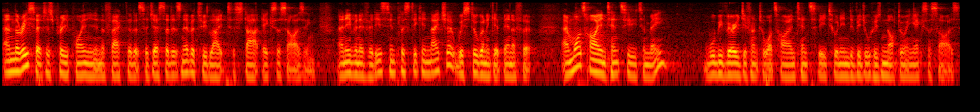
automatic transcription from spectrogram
And the research is pretty poignant in the fact that it suggests that it's never too late to start exercising. And even if it is simplistic in nature, we're still going to get benefit. And what's high intensity to me will be very different to what's high intensity to an individual who's not doing exercise.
